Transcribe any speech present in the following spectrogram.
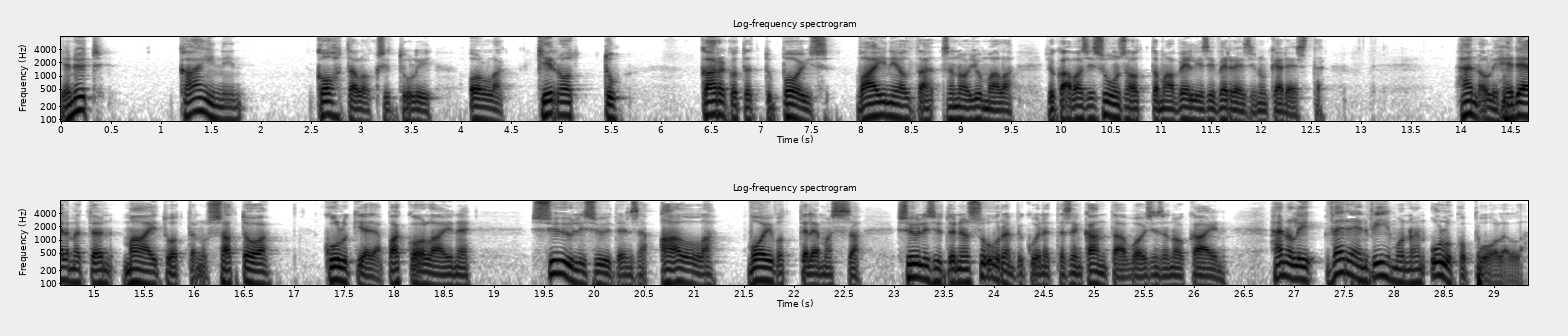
Ja nyt Kainin kohtaloksi tuli olla kirottu, karkotettu pois vainiolta, sanoo Jumala, joka avasi suunsa ottamaan veljesi veren sinun kädestä. Hän oli hedelmätön, maa ei tuottanut satoa, kulkija ja pakolainen, syyllisyytensä alla, voivottelemassa. Syyllisyyteni on suurempi kuin että sen kantaa voisin sanoa Kain. Hän oli veren vihmonnan ulkopuolella.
